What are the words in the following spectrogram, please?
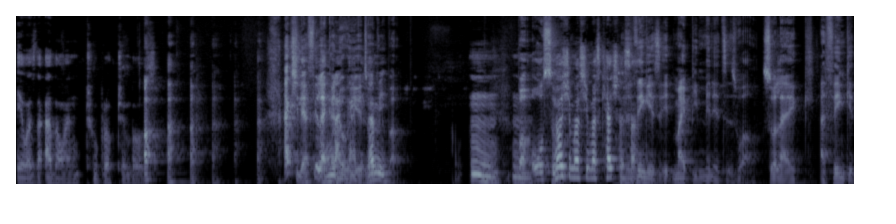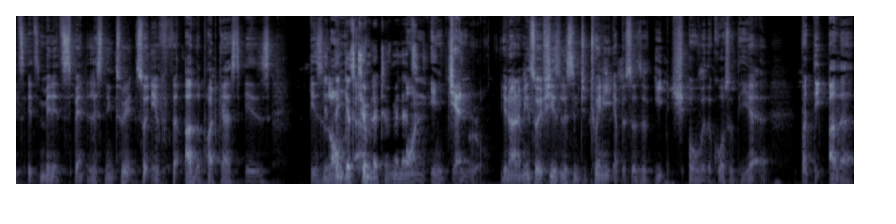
it was the other one, Two Broke Twimbos. Ah, Actually, I feel like I know who you're talking me- about. But also, no, she must she must catch her the thing is it might be minutes as well so like i think it's it's minutes spent listening to it so if the other podcast is is You longer think it's cumulative minutes? on in general you know what i mean so if she's listened to 20 episodes of each over the course of the year but the other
